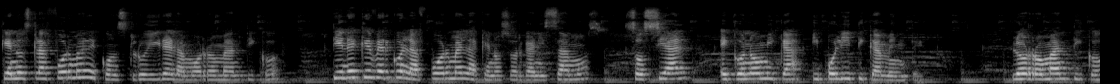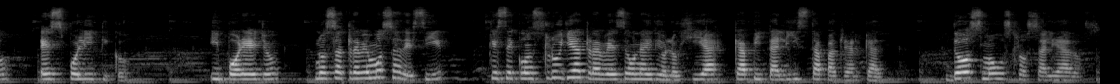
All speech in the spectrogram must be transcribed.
que nuestra forma de construir el amor romántico tiene que ver con la forma en la que nos organizamos social, económica y políticamente. Lo romántico es político y por ello nos atrevemos a decir que se construye a través de una ideología capitalista patriarcal. Dos monstruos aliados.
